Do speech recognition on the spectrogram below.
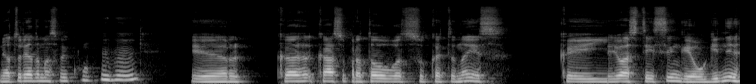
neturėdamas vaikų. Mhm. Ir ką, ką supratau vat, su katinais, kai juos teisingai augini,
